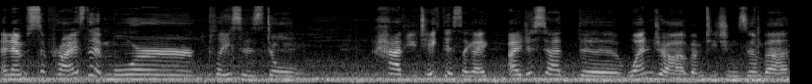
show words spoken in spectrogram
And I'm surprised that more places don't have you take this. Like I, I just had the one job, I'm teaching Zumba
